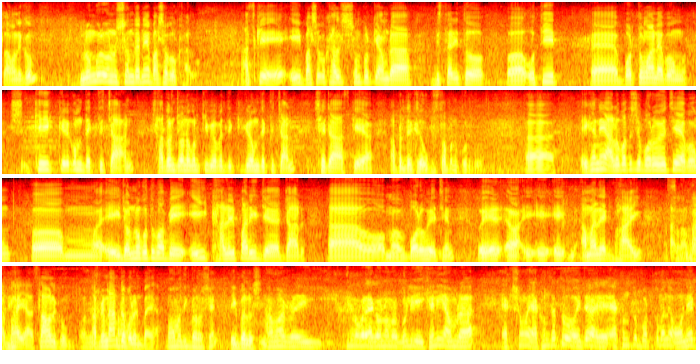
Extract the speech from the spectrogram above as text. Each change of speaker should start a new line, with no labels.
সালাম আলাইকুম। নোংর অনুসন্ধানে বাসাবো খাল আজকে এই বাসাবো খাল সম্পর্কে আমরা বিস্তারিত অতীত বর্তমান এবং কী কীরকম দেখতে চান, সাধারণ জনগণ কীভাবে কীরকম দেখতে চান, সেটা আজকে আপনাদেরকে উপস্থাপন করব। এখানে আলো বাতাসে বড় হয়েছে এবং এই জন্মগতভাবে এই খালের পাড়ি যে যার বড় হয়েছেন এর, আহ, এ- এ- এ- আমার এক ভাই। ভাইয়া আসসালামু আলাইকুম। আপনার নামটা বলেন ভাইয়া।
মোহাম্মদ ইকবাল হোসেন।
ইকবাল হোসেন।
আমার এই তিলবাবার এগারো নম্বর গলি এইখানেই আমরা এক সময় এখনটা তো এটা এখন তো বর্তমানে অনেক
